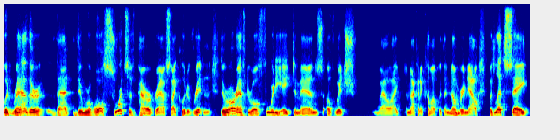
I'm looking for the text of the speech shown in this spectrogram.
but rather that there were all sorts of paragraphs I could have written. There are, after all, 48 demands, of which, well, I, am not going to come up with a number now, but let's say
